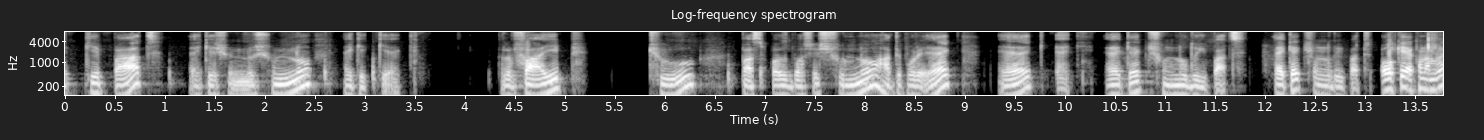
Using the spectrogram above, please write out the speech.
একে পাঁচ, একে শূন্য শূন্য, এক একে এক। তাহলে ফাইভ টু পাঁচ পাঁচ দশের শূন্য, হাতে পরে এক এক এক এক এক, শূন্য, দুই, পাঁচ, এক এক, শূন্য, দুই, পাঁচ। ওকে এখন আমরা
